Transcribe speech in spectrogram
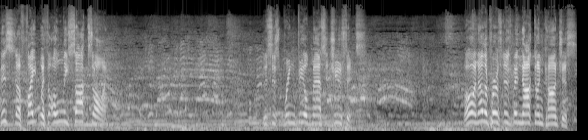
This is a fight with only socks on. This is Springfield, Massachusetts. Oh, another person has been knocked unconscious.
